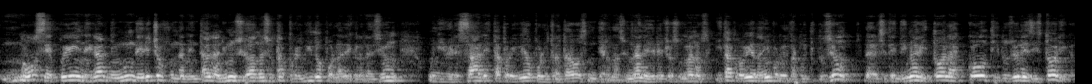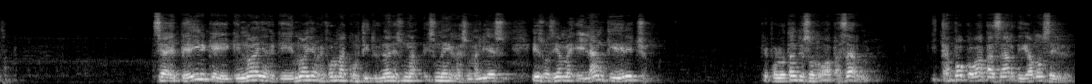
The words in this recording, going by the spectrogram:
No se puede negar ningún derecho fundamental a ningún ciudadano, eso está prohibido por la Declaración Universal, está prohibido por los tratados internacionales de derechos humanos y está prohibido también por nuestra Constitución, la del 79 y todas las constituciones históricas. Sea, el pedir que, no, haya, que no haya reforma constitucional es una, es una irracionalidad, eso, se llama el antiderecho, que por lo tanto eso no va a pasar. Y tampoco va a pasar, digamos, el,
